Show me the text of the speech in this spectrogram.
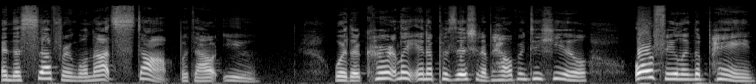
and the suffering will not stop without you. Whether currently in a position of helping to heal or feeling the pain,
